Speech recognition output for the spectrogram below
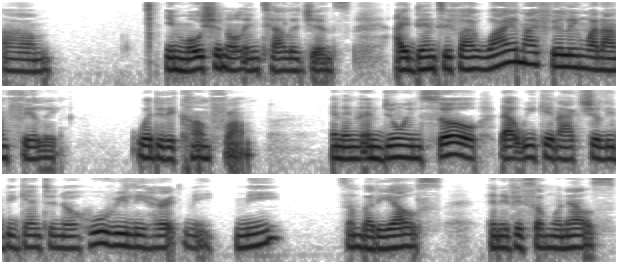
um, emotional intelligence, identify why am I feeling what I'm feeling? Where did it come from? And in, in doing so, that we can actually begin to know who really hurt me. Me, somebody else. And if it's someone else,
